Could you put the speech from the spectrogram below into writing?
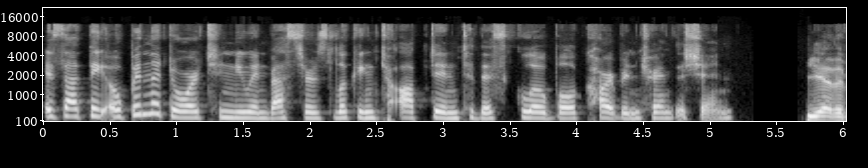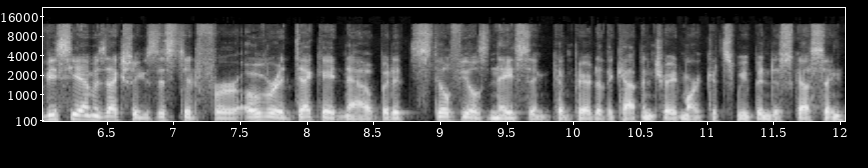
is that they open the door to new investors looking to opt into this global carbon transition. Yeah, the VCM has actually existed for over a decade now, but it still feels nascent compared to the cap and trade markets we've been discussing.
